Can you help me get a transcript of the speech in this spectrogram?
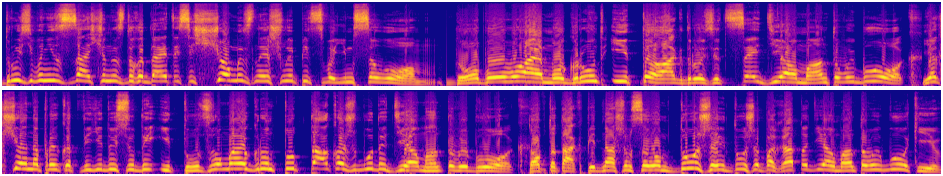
Друзі, ви ні за що не здогадаєтеся, що ми знайшли під своїм селом. Добуваємо ґрунт і так, друзі, це діамантовий блок. Якщо я, наприклад, відійду сюди і тут зламаю ґрунт, тут також буде діамантовий блок. Тобто так, під нашим селом дуже і дуже багато діамантових блоків.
